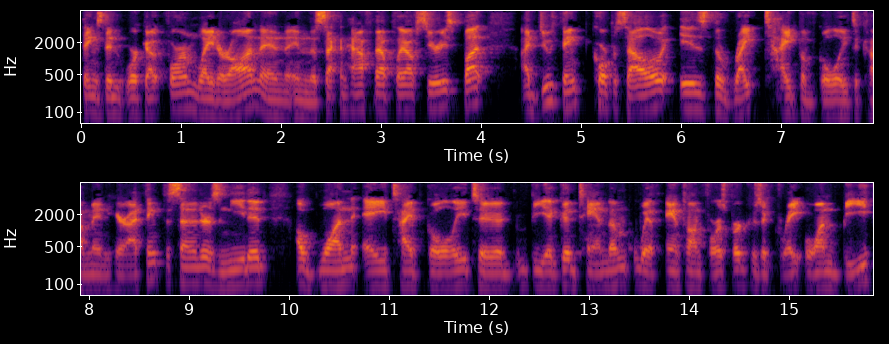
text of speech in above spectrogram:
things didn't work out for him later on and in the second half of that playoff series. But I do think Korpisalo is the right type of goalie to come in here. I think the Senators needed a 1A type goalie to be a good tandem with Anton Forsberg, who's a great 1B.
